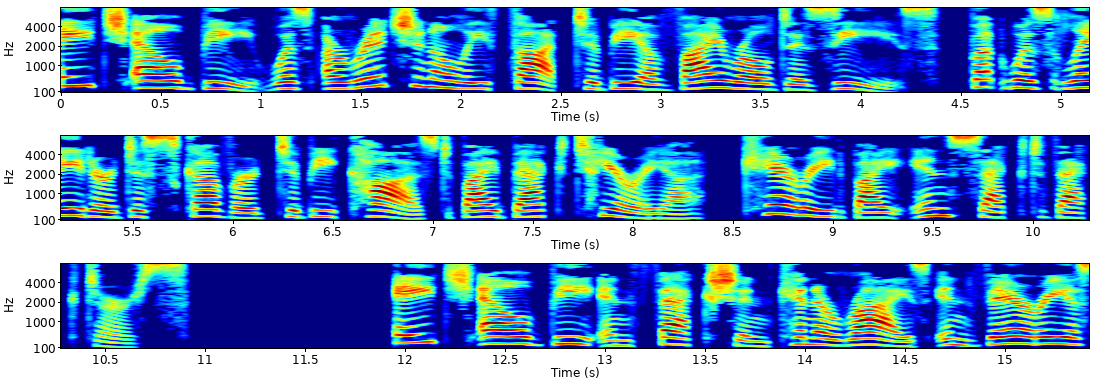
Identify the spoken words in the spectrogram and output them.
HLB was originally thought to be a viral disease, but was later discovered to be caused by bacteria, carried by insect vectors. HLB infection can arise in various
